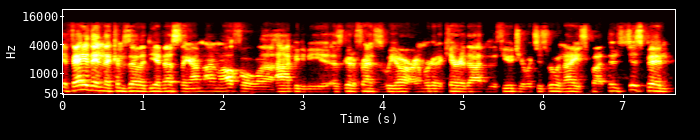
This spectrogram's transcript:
if anything that comes out of DFS thing, I'm I'm awful uh, happy to be as good of friends as we are, and we're going to carry that into the future, which is really nice. But there's just been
